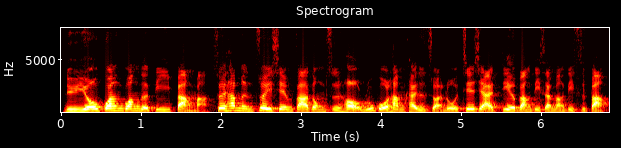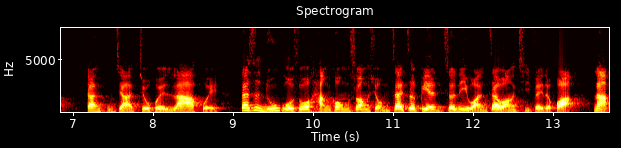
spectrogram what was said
旅游观光的第一棒嘛，所以他们最先发动之后，如果他们开始转弱，接下来第二棒、第三棒、第四棒，当然股价就会拉回。但是如果说航空双雄在这边整理完再往上起飞的话，那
